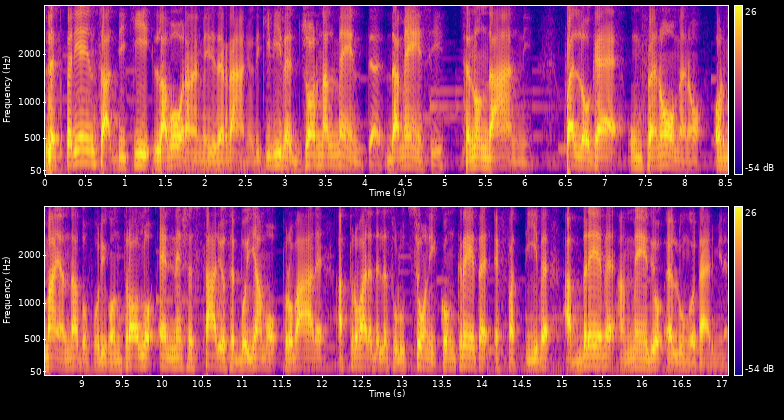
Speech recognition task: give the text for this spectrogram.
L'esperienza di chi lavora nel Mediterraneo, di chi vive giornalmente, da mesi, se non da anni, quello che è un fenomeno ormai andato fuori controllo è necessario se vogliamo provare a trovare delle soluzioni concrete e fattive a breve, a medio e a lungo termine.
